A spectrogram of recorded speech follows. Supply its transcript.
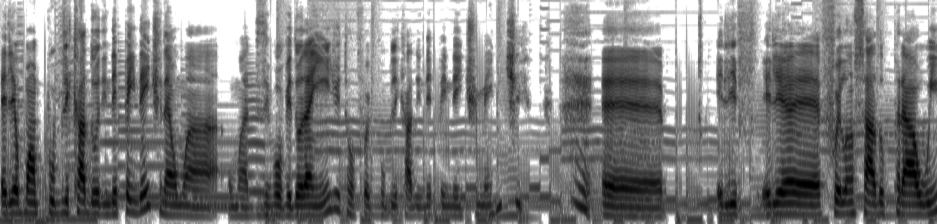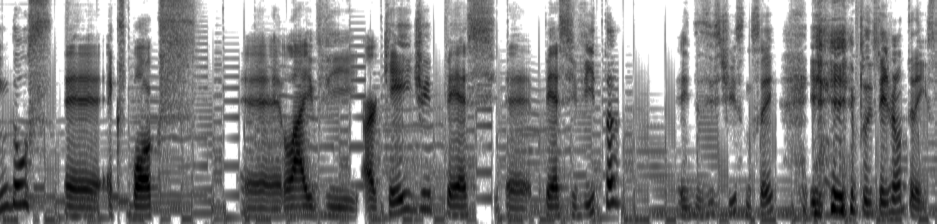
ele é uma publicadora independente, né? Uma, uma desenvolvedora indie, então foi publicado independentemente. É, ele ele é, foi lançado para Windows, é, Xbox é, Live Arcade, PS, é, PS Vita. Existe isso, não sei. E PlayStation 3.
